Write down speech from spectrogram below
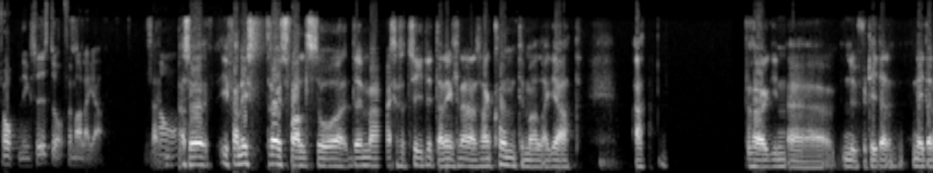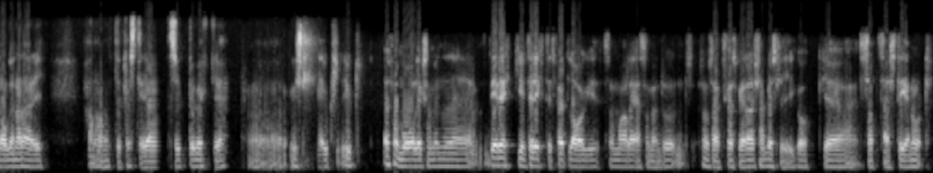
Förhoppningsvis då för Malaga. Ja. Alltså, I Van Nistelrooys fall så det märks så tydligt att egentligen när han kom till Malaga att, att för hög eh, nu för tiden, i den åldern han är i. Han har inte presterat supermycket. Uh, visserligen gjort, gjort ett par mål liksom, men eh, det räcker inte riktigt för ett lag som Malaga som ändå som sagt ska spela Champions League och uh, satsar stenhårt.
